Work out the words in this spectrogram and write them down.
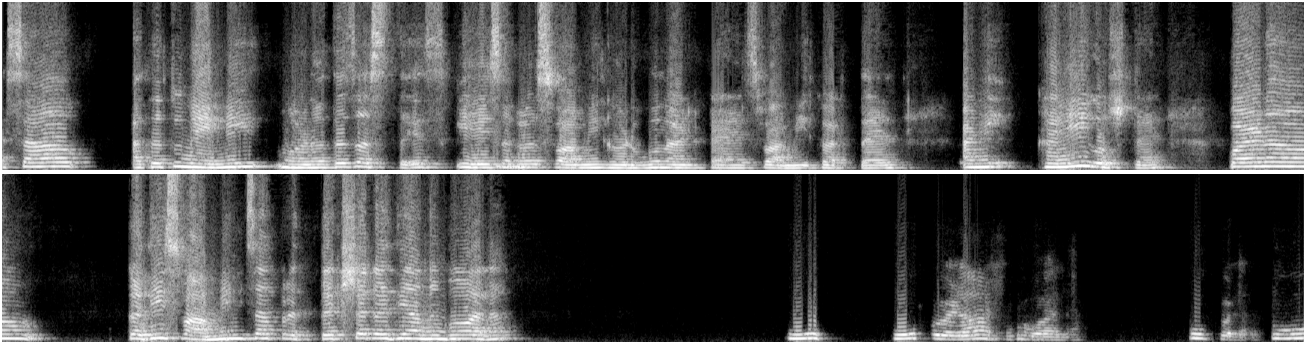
असा आता तू नेहमी म्हणतच असतेस की हे सगळं स्वामी घडवून आणतायत स्वामी करतायत. आणि खरी गोष्ट आहे. पण कधी स्वामींचा प्रत्यक्ष कधी अनुभव आला? खूप खूप वेळा अनुभव आला. खूप वेळा. तू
